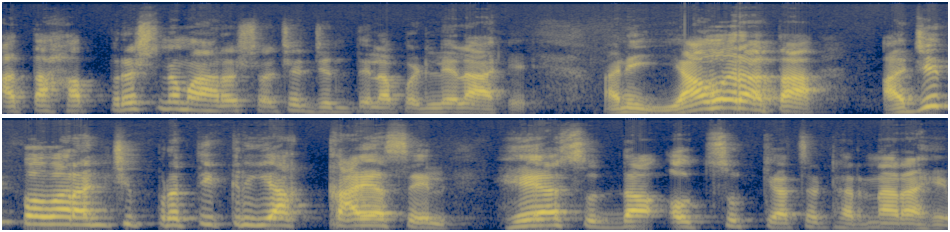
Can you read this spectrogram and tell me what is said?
आता हा प्रश्न महाराष्ट्राच्या जनतेला पडलेला आहे. आणि यावर आता अजित पवारांची प्रतिक्रिया काय असेल हे सुद्धा औत्सुक्याचं ठरणार आहे.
